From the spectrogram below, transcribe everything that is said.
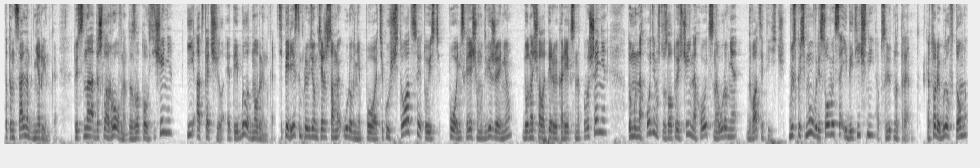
потенциальном дне рынка. То есть она дошла ровно до золотого сечения и отскочила. Это и было дно рынка. Теперь, если мы проведем те же самые уровни по текущей ситуации, то есть по нисходящему движению до начала первой коррекции на повышение, то мы находим, что золотое сечение находится на уровне 20 тысяч. Плюс ко всему вырисовывается идентичный абсолютно тренд, который был в том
